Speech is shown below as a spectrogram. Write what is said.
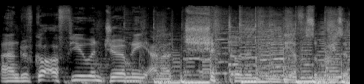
And we've got a few in Germany and a shit ton in India for some reason.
